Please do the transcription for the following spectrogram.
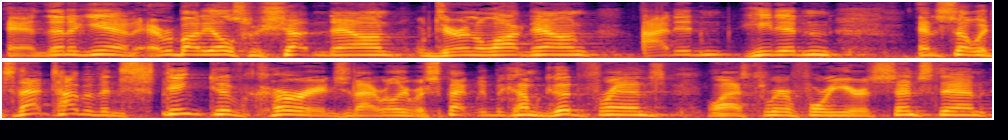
And then again, everybody else was shutting down during the lockdown. I didn't. He didn't. And so it's that type of instinctive courage that I really respect. We've become good friends the last three or four years since then.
